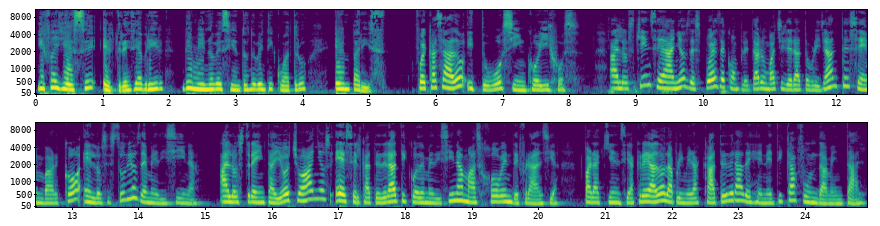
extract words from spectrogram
y fallece el 3 de abril de 1994 en París. Fue casado y tuvo cinco hijos. A los 15 años, después de completar un bachillerato brillante, se embarcó en los estudios de medicina. A los 38 años es el catedrático de medicina más joven de Francia, para quien se ha creado la primera cátedra de genética fundamental.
